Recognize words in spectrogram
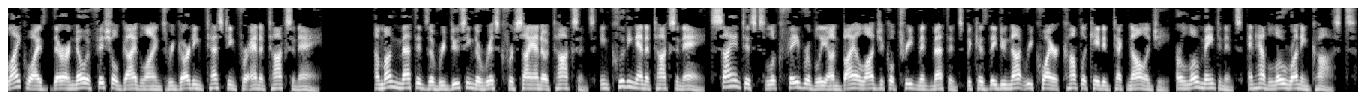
Likewise, there are no official guidelines regarding testing for anatoxin A. Among methods of reducing the risk for cyanotoxins, including anatoxin A, scientists look favorably on biological treatment methods because they do not require complicated technology, are low maintenance, and have low running costs.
